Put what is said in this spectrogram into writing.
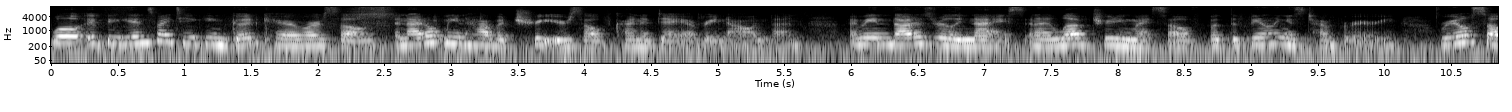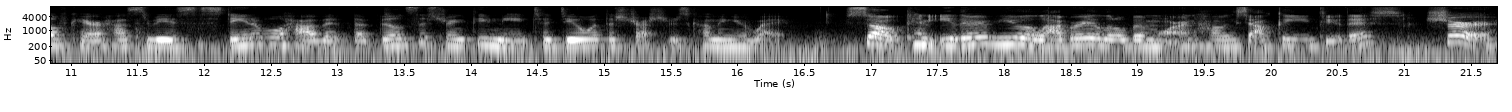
Well, it begins by taking good care of ourselves, and I don't mean have a treat yourself kind of day every now and then. I mean, that is really nice, and I love treating myself, but the feeling is temporary. Real self care has to be a sustainable habit that builds the strength you need to deal with the stressors coming your way. So, can either of you elaborate a little bit more on how exactly you do this? Sure.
